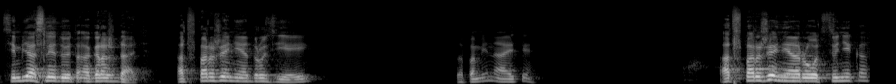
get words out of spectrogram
семья следует ограждать от вторжения друзей. Запоминайте. От вторжения родственников.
